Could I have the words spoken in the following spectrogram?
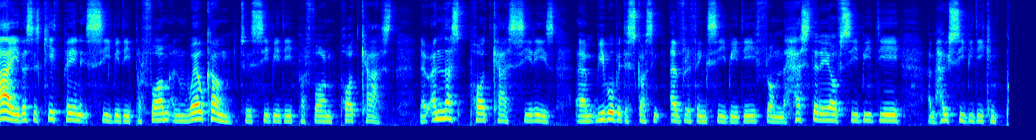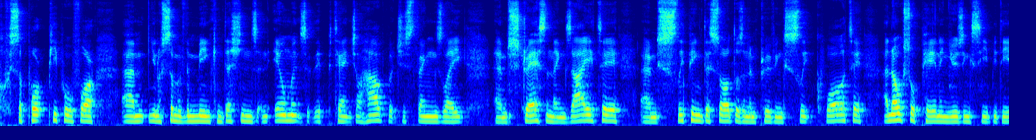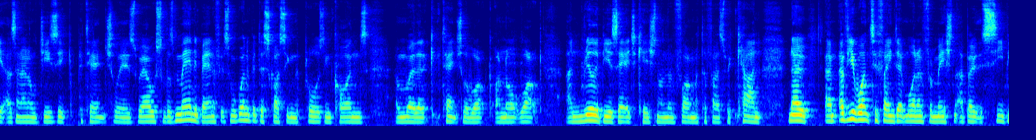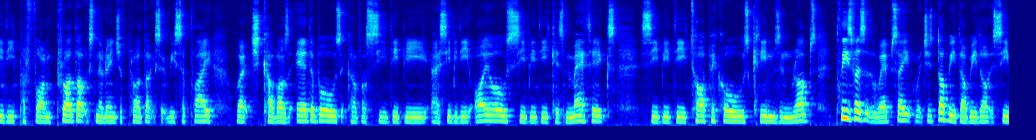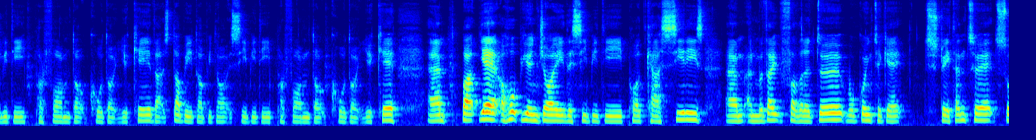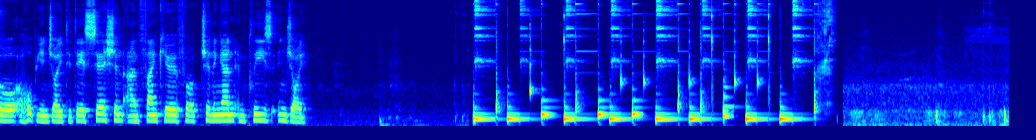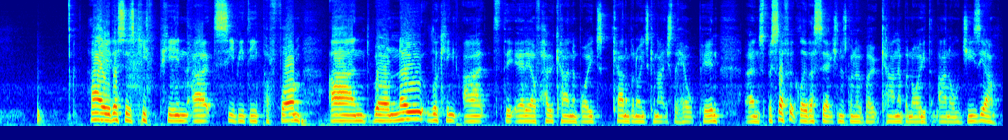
Hi, this is Keith Payne at CBD Perform, and welcome to the CBD Perform podcast. Now, in this podcast series, um, we will be discussing everything CBD from the history of CBD and how CBD can p- support people for um, you know some of the main conditions and ailments that they potentially have, which is things like um, stress and anxiety, um, sleeping disorders and improving sleep quality, and also pain and using CBD as an analgesic potentially as well. So there's many benefits. And we're going to be discussing the pros and cons and whether it can potentially work or not work and really be as educational and informative as we can. Now, um, if you want to find out more information about the CBD Perform products and the range of products that we supply, which covers edibles, it covers CDB, uh, CBD oils, CBD cosmetics, CBD topicals, creams and rubs, please visit the website, which is www.cbdperform.co.uk. That's www.cbdperform.co.uk. Um, but yeah, I hope you enjoy the CBD podcast series. Um, and without further ado, we're going to get straight into it. So I hope you enjoyed today's session and thank you for tuning in and please enjoy. Hi, this is Keith Payne at CBD Perform, and we're now looking at the area of how cannabinoids, cannabinoids can actually help pain, and specifically this section is going to be about cannabinoid analgesia.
